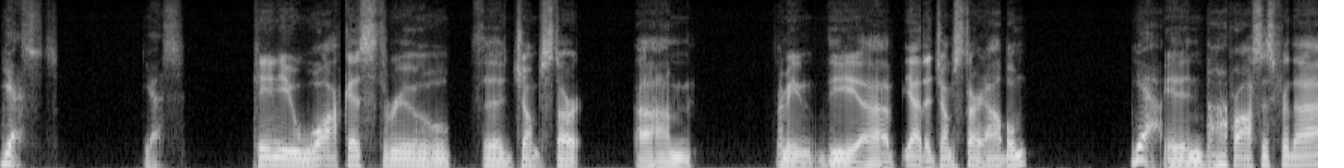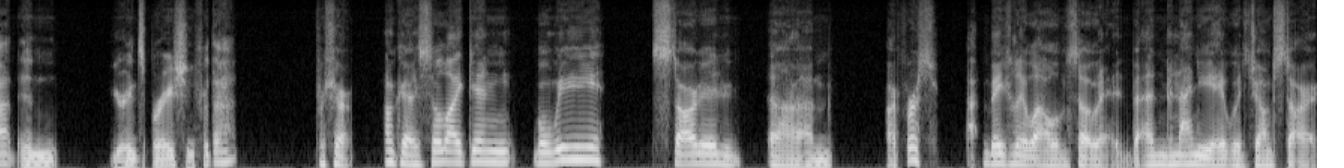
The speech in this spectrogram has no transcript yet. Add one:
Yes. Yes. Can you walk us through the Jumpstart? Um, I mean the uh, yeah the Jumpstart album Yeah. and the Uh, process for that and your inspiration for that. For sure. Okay, so like in when we started um our first major label album. So in '98 with Jumpstart,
